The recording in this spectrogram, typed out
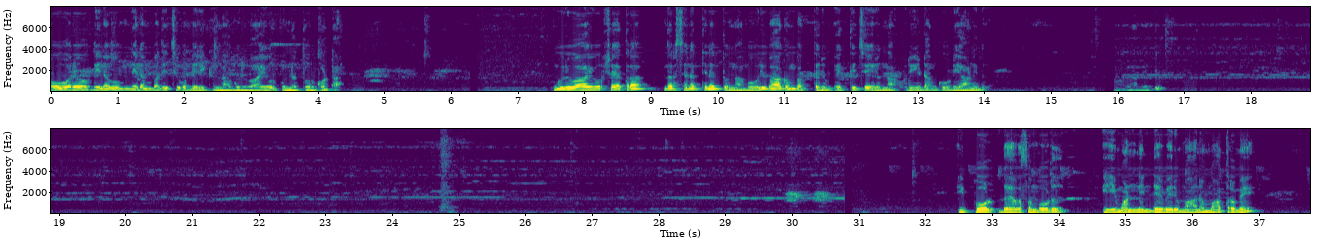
ഓരോ ദിനവും നിലംപതിച്ചുകൊണ്ടിരിക്കുന്ന ഗുരുവായൂർ പുന്നത്തൂർ കോട്ട. ഗുരുവായൂർ ക്ഷേത്ര ദർശനത്തിനെത്തുന്ന ഭൂരിഭാഗം ഭക്തരും എത്തിച്ചേരുന്ന ഒരിടം കൂടിയാണിത്. ഇപ്പോൾ ദേവസ്വം ബോർഡ് ഈ മണ്ണിന്റെ വരുമാനം മാത്രമേ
